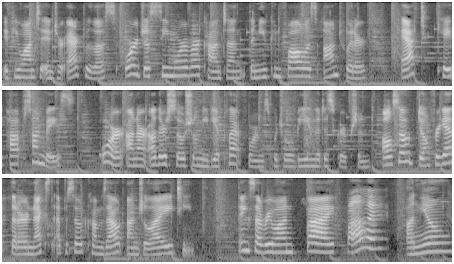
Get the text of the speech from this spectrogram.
If you want to interact with us or just see more of our content, then you can follow us on Twitter at kpopsunbase or on our other social media platforms, which will be in the description. Also, don't forget that our next episode comes out on July 18th. Thanks, everyone. Bye. Bye. Annyeong.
